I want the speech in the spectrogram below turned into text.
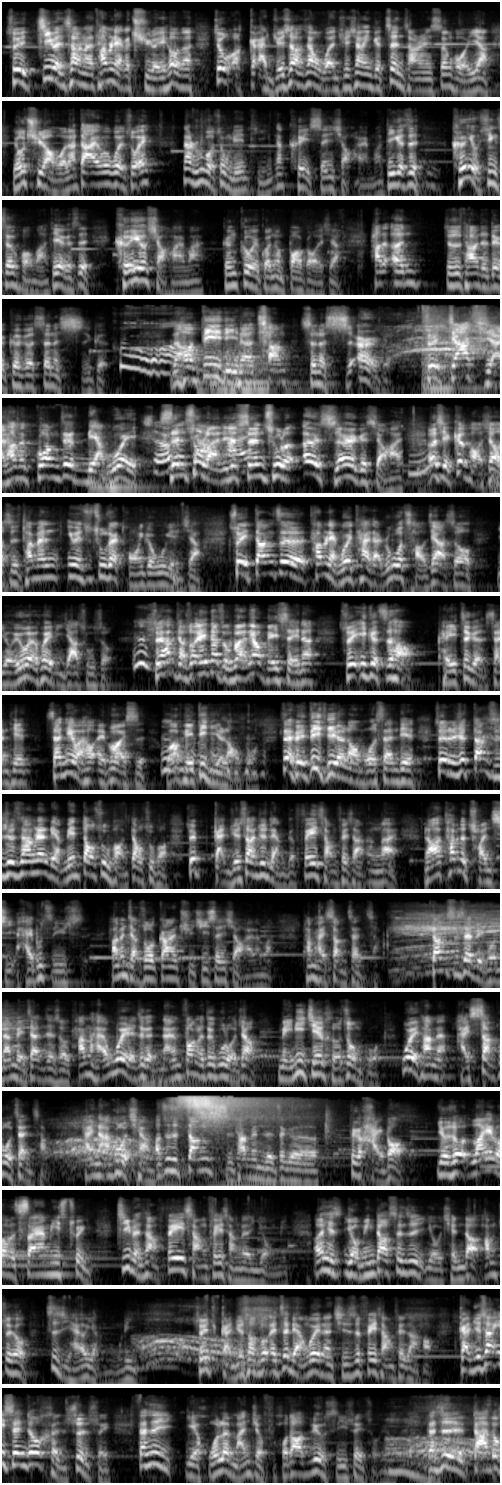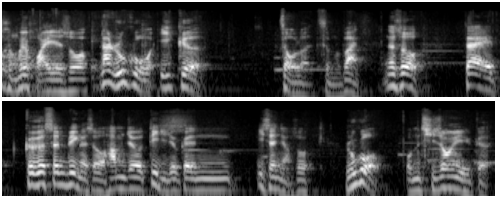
所以基本上呢，他们两个娶了以后呢，就感觉上像完全像一个正常人生活一样，有娶老婆，那大家会问说，哎。那如果这种连体，那可以生小孩吗？第一个是可以有性生活吗？第二个是可以有小孩吗？跟各位观众报告一下，他的恩就是他的这个哥哥生了十个，然后弟弟呢昌生了十二个，所以加起来他们光这两位生出来的就生出了二十二个小孩，而且更好笑的是，他们因为是住在同一个屋檐下，所以当这他们两位太太如果吵架的时候，有一位会离家出走，所以他们讲说，哎，那怎么办？要陪谁呢？所以一个只好。陪这个三天，三天完后，哎，不好意思，我要陪弟弟的老婆，再陪弟弟的老婆三天，所以呢，就当时就是他们在两边到处跑，到处跑，所以感觉上就两个非常非常恩爱。然后他们的传奇还不止于此，他们讲说，刚才娶妻生小孩了嘛，他们还上战场。当时在美国南北战争的时候，他们还为了这个南方的这个部落叫美利坚合众国，为他们还上过战场，还拿过枪啊。这是当时他们的这个这个海报，就是说 Live of Siamese Twin，基本上非常非常的有名。而且有名到，甚至有钱到，他们最后自己还要养奴隶，所以感觉上说，哎，这两位呢，其实是非常非常好，感觉上一生都很顺遂，但是也活了蛮久，活到六十一岁左右。但是大家都很会怀疑说，那如果一个走了怎么办？那时候在哥哥生病的时候，他们就弟弟就跟医生讲说，如果我们其中有一个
